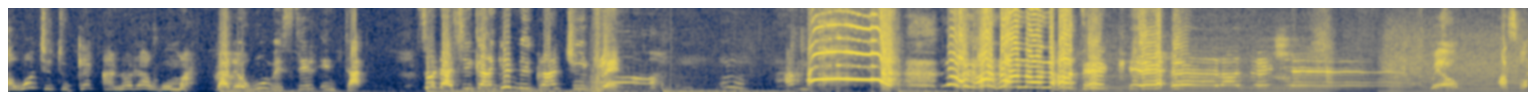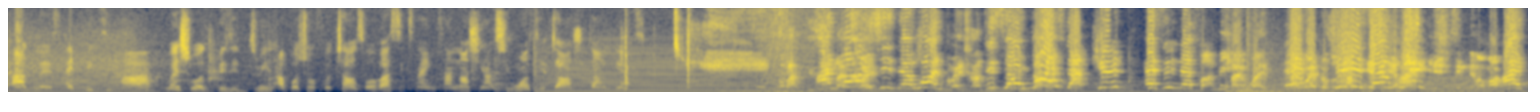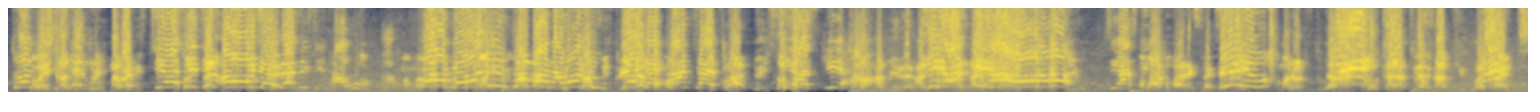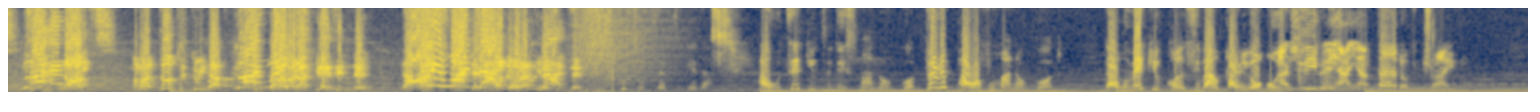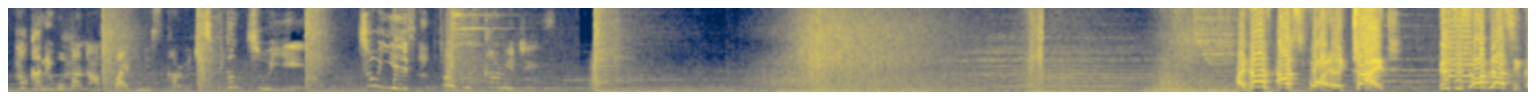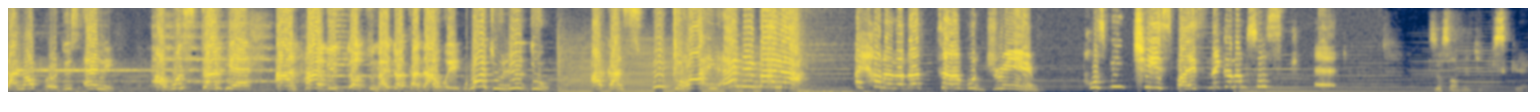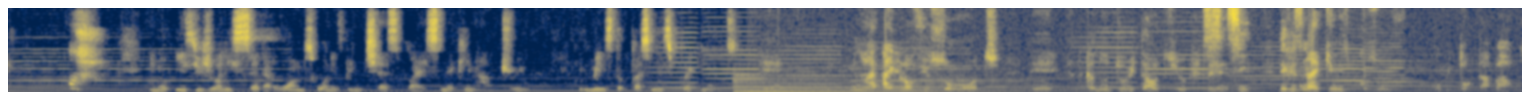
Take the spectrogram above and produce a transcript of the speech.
I want you to get another woman that the womb is still intact so that she can give me grandchildren. Ah! No, no, no, no, no, take care, no, take care. Well, as for Agnes, I pity her when she was busy doing abortion for Charles for over six nights and now she, she wants a child she can't get. I my wife. Know she's the one. It's your wife that killed Ezinne for me. My wife. Eh? My wife she is a witch. I told you she's a witch. My wife is She has eaten all the babies in her womb. Ah, Mama, now the only woman I want to get the grandchild from. She has killed her. She has killed her. She has Mama, I've overrespected you. Mama, don't do that. You can't accuse my wife. You are a witch. Mama, don't be doing that. You are a witch. It's not the one that kills Ezinde. The only one that killed Ezinne. Put yourself together. I will take you to this man of God, very powerful man of God, that will make you conceive and carry your own Auntie, children. me, I am tired of trying. How can a woman have five miscarriages within two years? Two years, five miscarriages. I just asked for a child. It is obvious she cannot produce any. I won't stand here and have you talk to my daughter that way. What will you do? I can speak to her in any manner. I had another terrible dream. I was being chased by a snake and I'm so scared. It's just something to be scared. You know, it's usually said that once one is being chased by a snake in her dream, it means the person is pregnant. You know, I, I love you so much. Eh, I cannot do without you. See, see, see, the reason I came is because of what we talked about.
